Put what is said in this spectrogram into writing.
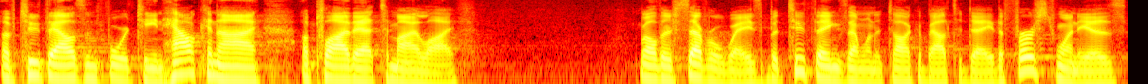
of 2014? How can I apply that to my life? Well, there's several ways, but two things I want to talk about today. The first one is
